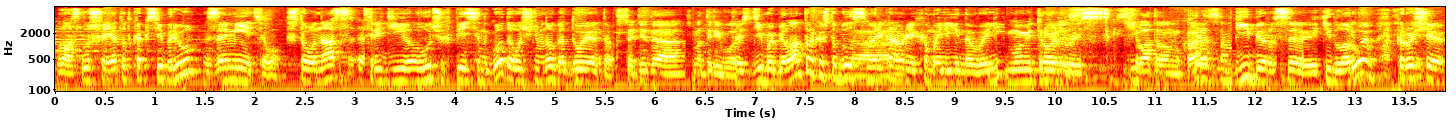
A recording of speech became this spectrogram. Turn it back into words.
Ладно, слушай, я тут к октябрю заметил, что у нас среди лучших песен года очень много дуэтов. Кстати, да, смотри, вот. То есть Дима Билан только что был Да. с Мари Крамбрери и Хамали Навали. Мумитроль с есть Филатовым Карасом. Бибер с э, Кид Лароем. Короче,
